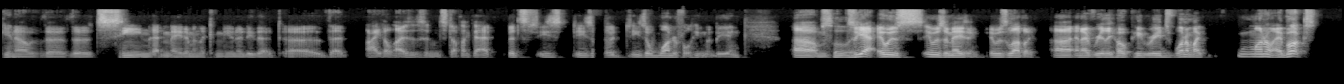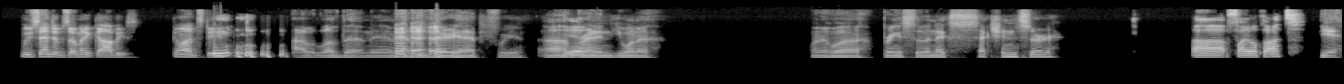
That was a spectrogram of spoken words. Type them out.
you know the the scene that made him in the community that uh, that idolizes him and stuff like that. It's he's he's a, he's a wonderful human being. Um, Absolutely. so yeah, it was it was amazing. It was lovely, uh, and I really hope he reads one of my one of my books. We've sent him so many copies. Come on, Steve. I would love that, man. I'd be very happy for you. Um, Yeah. Brennan, you want to want to uh, bring us to the next section, sir? uh, final thoughts. Yeah.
